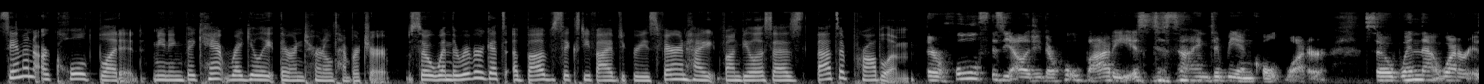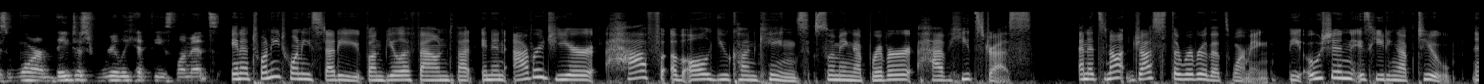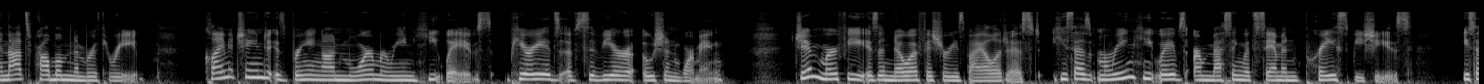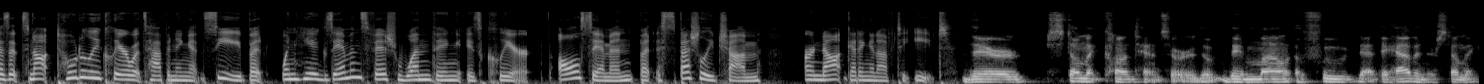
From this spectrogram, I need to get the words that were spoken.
Salmon are cold blooded, meaning they can't regulate their internal temperature. So when the river gets above 65 degrees Fahrenheit, Von Biela says that's a problem. Their whole physiology, their whole body is designed to be in cold water. So when that water is warm, they just really hit these limits. In a 2020 study, Von Biela found that in an average year, half of all Yukon kings swimming upriver have heat stress. And it's not just the river that's warming. The ocean is heating up too, and that's problem number three. Climate change is bringing on more marine heat waves, periods of severe ocean warming. Jim Murphy is a NOAA fisheries biologist. He says marine heat waves are messing with salmon prey species. He says it's not totally clear what's happening at sea, but when he examines fish, one thing is clear. All salmon, but especially chum, are not getting enough to eat. Their stomach contents or the, the amount of food that they have in their stomach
